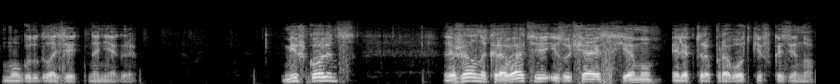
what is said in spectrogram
могут глазеть на негра. Миш Коллинз лежал на кровати, изучая схему электропроводки в казино.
